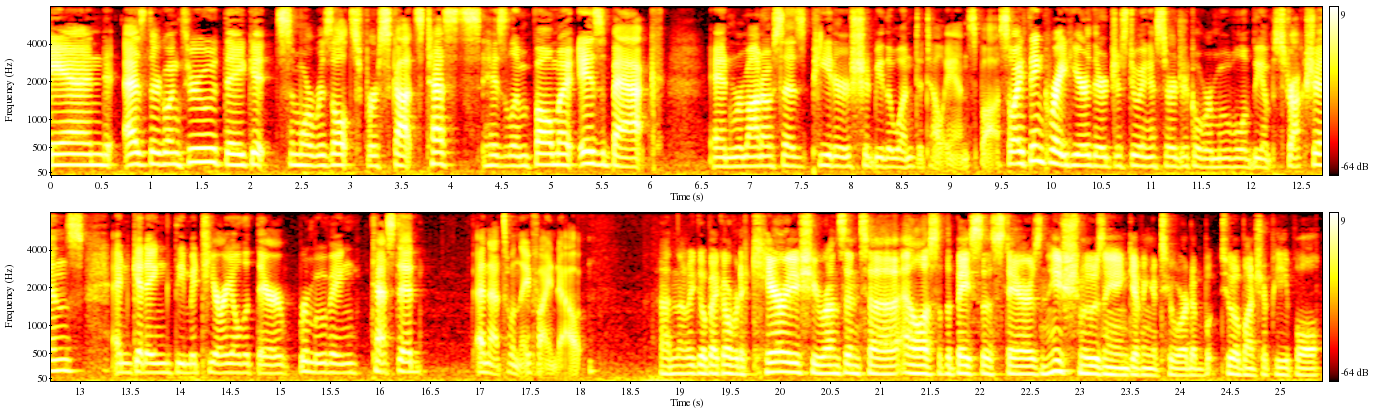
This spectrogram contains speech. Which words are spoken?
And as they're going through, they get some more results for Scott's tests. His lymphoma is back, and Romano says Peter should be the one to tell Anspaugh. So I think right here they're just doing a surgical removal of the obstructions and getting the material that they're removing tested, and that's when they find out. And then we go back over to Kerry. She runs into Ellis at the base of the stairs, and he's schmoozing and giving a tour to, to a bunch of people.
